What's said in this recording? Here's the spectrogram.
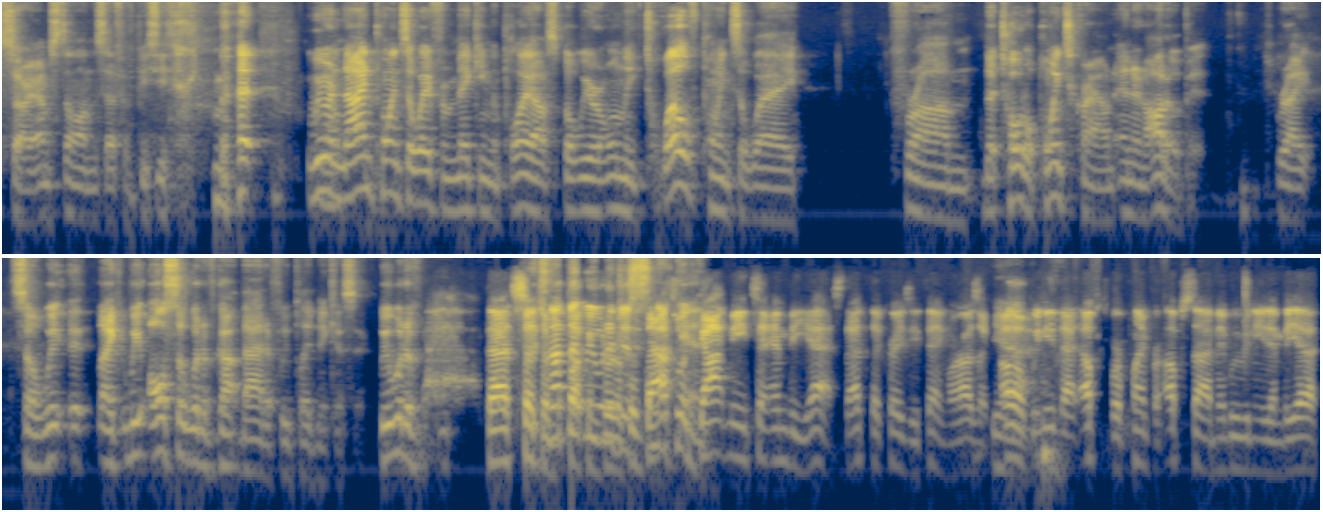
Sorry, I'm still on this FFPC thing, but we were Yeah. nine points away from making the playoffs, but we were only 12 points away from the total points crown and an auto bid. Right. So we uh, like we also would have got that if we played McKissick. We would have That's such It's a not that we would've just. that's what in. got me to MVS. That's the crazy thing where I was like, oh, Yeah. oh, we need that up. We're playing for upside. Maybe we need MVS.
